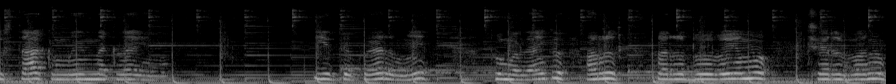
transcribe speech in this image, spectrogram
Ось так ми наклеїмо. І тепер ми помаленьку розфарбуємо червоним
